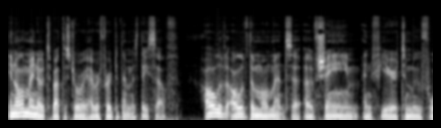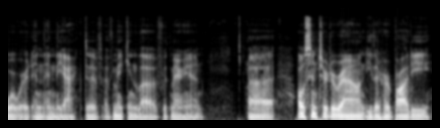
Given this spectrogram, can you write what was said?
in all of my notes about the story, I refer to them as they self all of all of the moments of shame and fear to move forward in, in the act of, of making love with Marianne, uh, all centered around either her body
